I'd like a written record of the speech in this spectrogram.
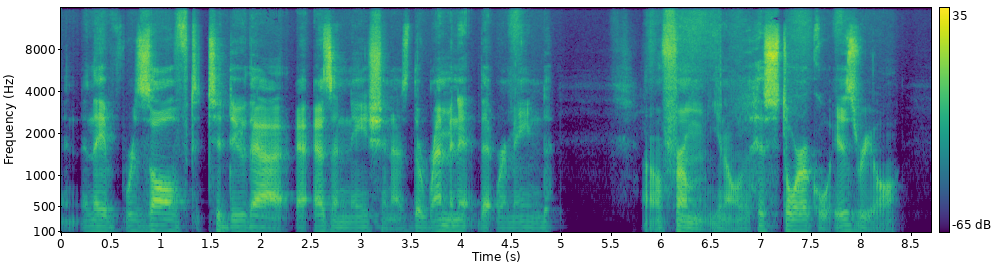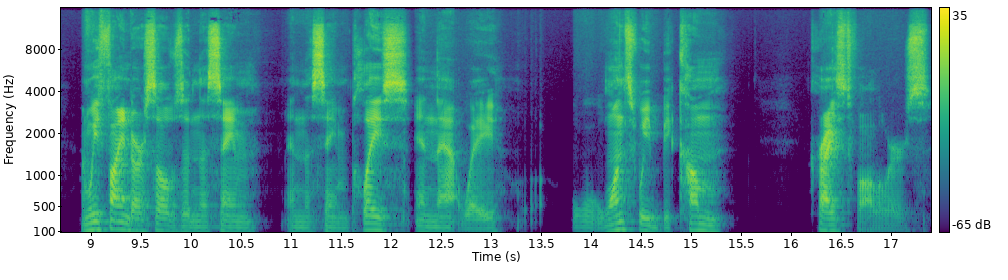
and, and they've resolved to do that as a nation, as the remnant that remained uh, from you know historical Israel, and we find ourselves in the same in the same place in that way. Once we become Christ followers,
